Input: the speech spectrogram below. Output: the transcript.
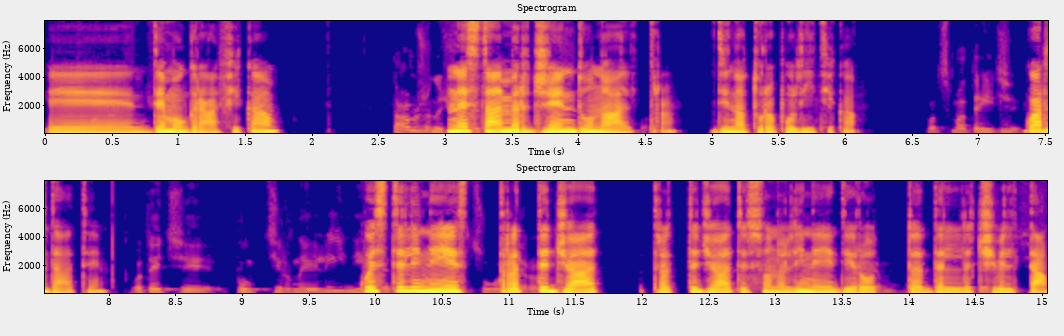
e demografica, ne sta emergendo un'altra di natura politica. Guardate, queste linee tratteggiate, tratteggiate sono linee di rotta della civiltà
